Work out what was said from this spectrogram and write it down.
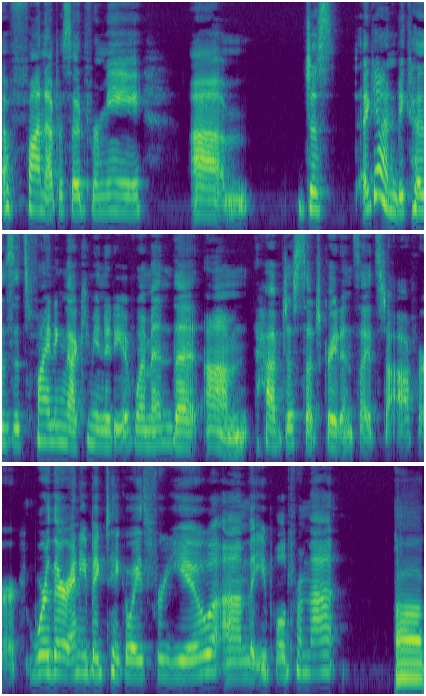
a fun episode for me um, just again because it's finding that community of women that um, have just such great insights to offer. Were there any big takeaways for you um, that you pulled from that? Uh,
